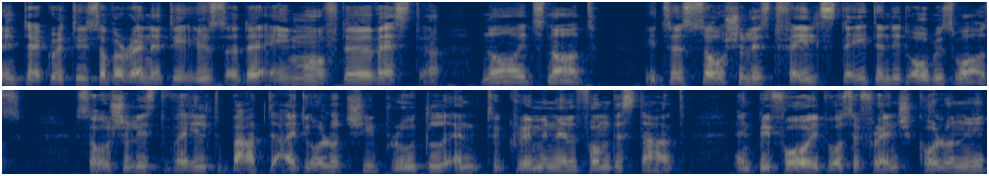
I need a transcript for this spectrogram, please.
integrity, sovereignty is uh, the aim of the West. Uh, no, it's not. It's a socialist failed state and it always was. Socialist failed, but ideology brutal and criminal from the start. And before it was a French colony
